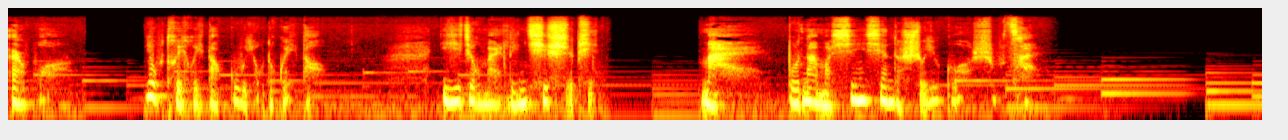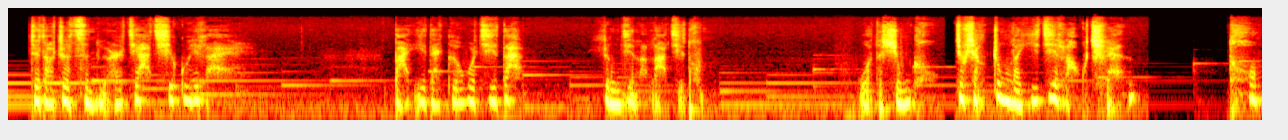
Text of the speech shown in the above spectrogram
而我，又退回到固有的轨道，依旧买临期食品，买不那么新鲜的水果蔬菜。直到这次女儿假期归来，把一袋鸽窝鸡蛋扔进了垃圾桶，我的胸口。就像中了一记老拳，痛，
